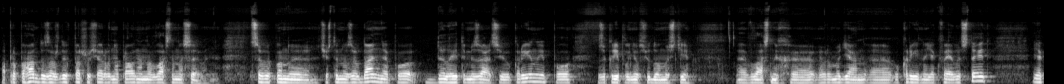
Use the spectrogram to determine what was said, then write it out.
а пропаганда завжди в першу чергу направлена на власне населення. Це виконує частину завдання по делегітимізації України, по закріпленню в свідомості е, власних е, громадян е, України як failed state, як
